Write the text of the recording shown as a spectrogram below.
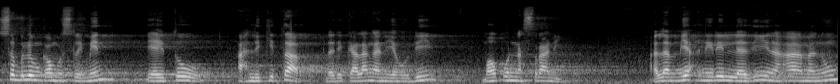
sebelum kaum muslimin yaitu ahli kitab dari kalangan Yahudi maupun Nasrani. Alam ya'ni lil ladzina amanu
